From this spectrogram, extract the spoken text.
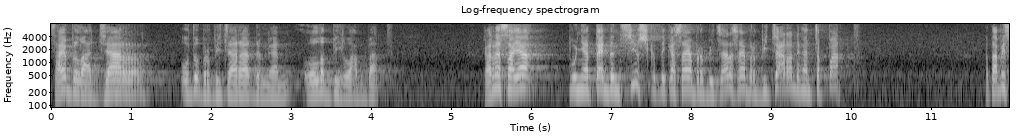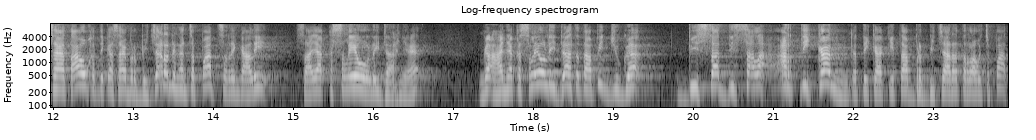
Saya belajar untuk berbicara dengan lebih lambat. Karena saya punya tendensius ketika saya berbicara, saya berbicara dengan cepat. Tetapi saya tahu ketika saya berbicara dengan cepat sering kali saya kesleo lidahnya Nggak hanya kesleo lidah tetapi juga bisa disalahartikan ketika kita berbicara terlalu cepat.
